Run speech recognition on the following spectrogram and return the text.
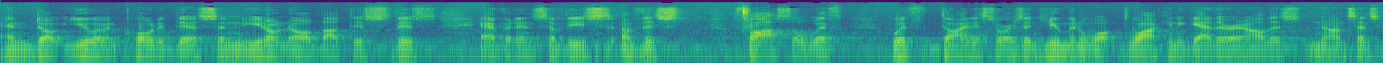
and don't you haven't quoted this, and you don't know about this this evidence of these of this fossil with with dinosaurs and human wa- walking together and all this nonsense.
